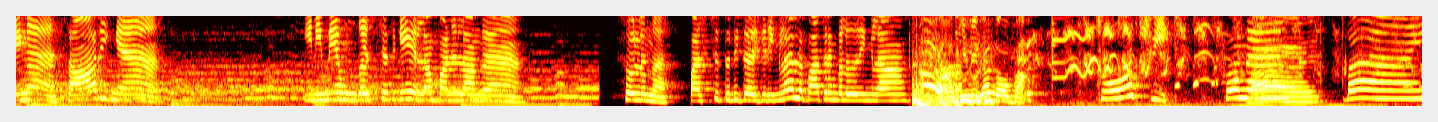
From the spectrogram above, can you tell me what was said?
ஏங்க சாரிங்க இனிமே உங்க இஷ்டத்துக்கே எல்லாம் பண்ணலாங்க. சொல்லுங்க ஃபர்ஸ்ட் துணி துவைக்கிறீங்களா இல்ல பாத்திரம் கழுவுறீங்களா? நான் துணி தான் துவைப்பேன். சோ ஸ்வீட் போங்க. பாய்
